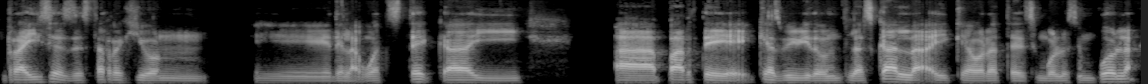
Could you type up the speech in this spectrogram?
raíces de esta región eh, de la Huasteca y aparte que has vivido en Tlaxcala y que ahora te desenvuelves en Puebla,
